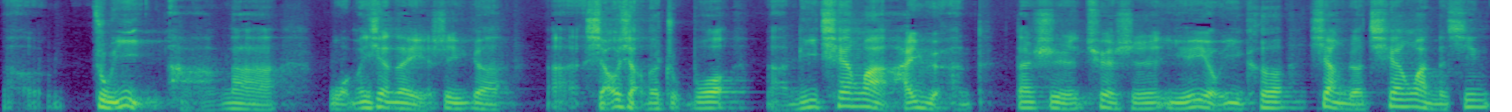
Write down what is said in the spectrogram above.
呃。注意啊，那我们现在也是一个呃小小的主播啊，离千万还远，但是确实也有一颗向着千万的心。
